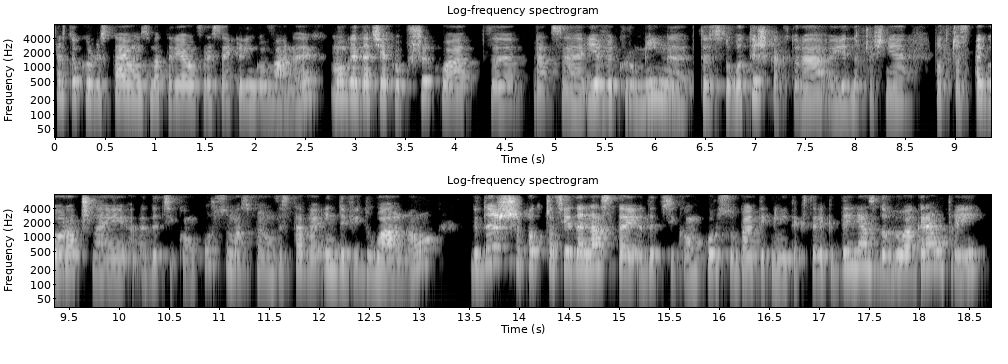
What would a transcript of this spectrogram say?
często korzystają z materiałów recyklingowanych. Mogę dać jako przykład e, pracę Jewy Kruminy, to jest Łotyszka, która jednocześnie podczas tegorocznej edycji konkursu ma swoją wystawę indywidualną, gdyż podczas 11 edycji konkursu Baltic Mini Textile Gdynia zdobyła Grand Prix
